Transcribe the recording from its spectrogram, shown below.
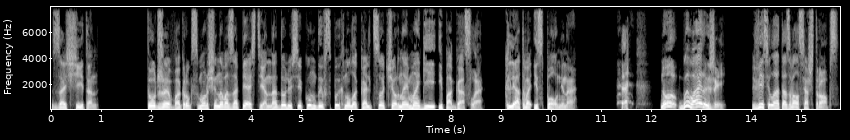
Засчитан. Тут же вокруг сморщенного запястья на долю секунды вспыхнуло кольцо черной магии и погасло. Клятва исполнена. «Ну, бывай, рыжий!» — весело отозвался Штропс.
